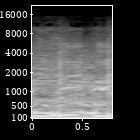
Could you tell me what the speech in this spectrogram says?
behind my.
